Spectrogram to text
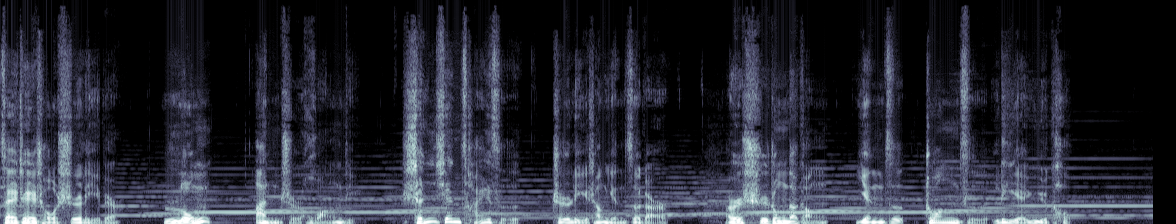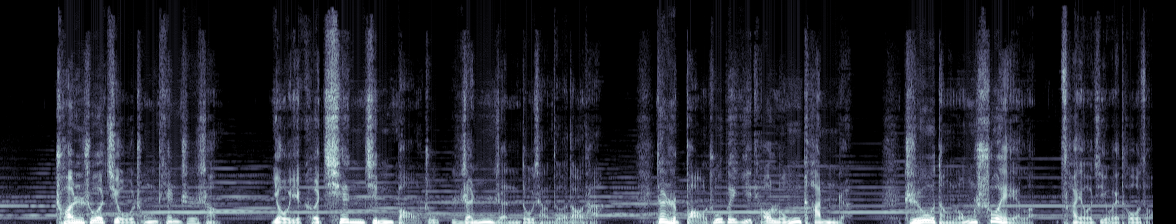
在这首诗里边，龙暗指皇帝，神仙才子指李商隐自个儿，而诗中的梗引自《庄子·列玉寇》。传说九重天之上有一颗千金宝珠，人人都想得到它。但是宝珠被一条龙看着，只有等龙睡了，才有机会偷走。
